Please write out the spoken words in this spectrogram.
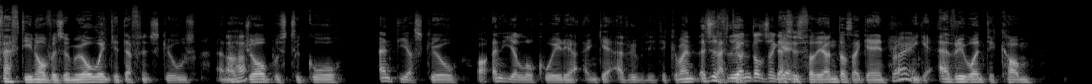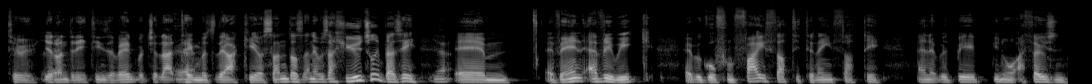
15 of us, and we all went to different schools, and Uh-huh. our job was to go into your school or into your local area and get everybody to come in. This is for the unders again? This is for the unders again, Right. and get everyone to come to your under 18s event, which at that time was the Archaos Unders, and it was a hugely busy Yeah. um, event every week. It would go from five thirty to nine thirty, and it would be you know a thousand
